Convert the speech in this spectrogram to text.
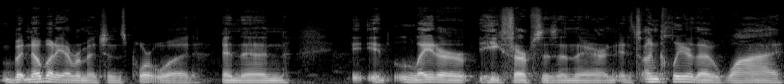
but nobody ever mentions Portwood. And then it, it later he surfaces in there, and it's unclear though why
